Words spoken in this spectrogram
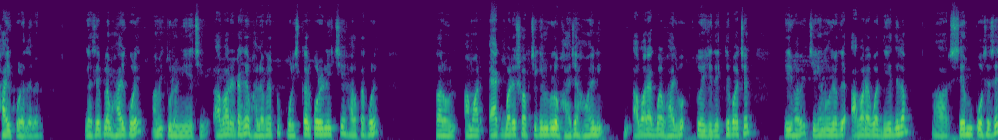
হাই করে দেবেন। গ্যাসের ফ্লেম হাই করে আমি তুলে নিয়েছি। আবার এটাকে ভালো করে একটু পরিষ্কার করে নিচ্ছি হালকা করে। কারণ আমার একবারে সব চিকেনগুলো ভাজা হয়নি। আবার একবার ভাজবো। তো এই যে দেখতে পাচ্ছেন, এইভাবে চিকেনগুলোকে আবার একবার দিয়ে দিলাম। আর সেম প্রসেসে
